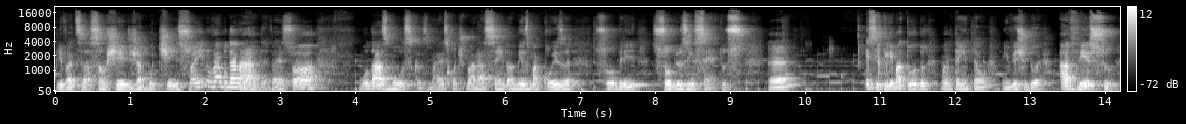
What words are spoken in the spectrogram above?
privatização cheia de jabuti, isso aí não vai mudar nada, vai só mudar as moscas, mas continuará sendo a mesma coisa sobre, sobre os insetos. É, esse clima todo mantém então o investidor avesso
